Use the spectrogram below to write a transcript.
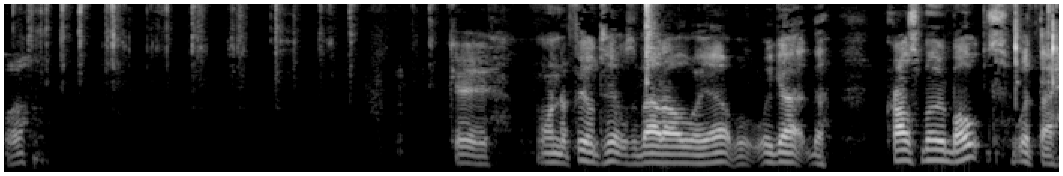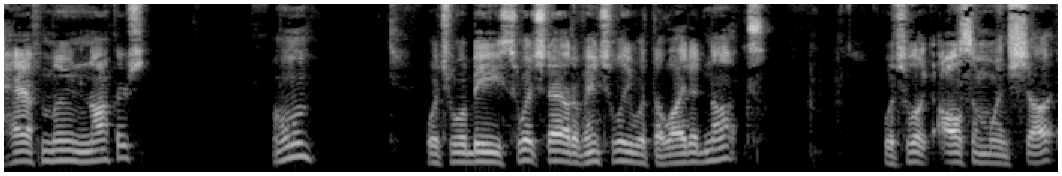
well okay one of the field tips about all the way up we got the crossbow bolts with the half moon knockers on them which will be switched out eventually with the lighted nocks which look awesome when shot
